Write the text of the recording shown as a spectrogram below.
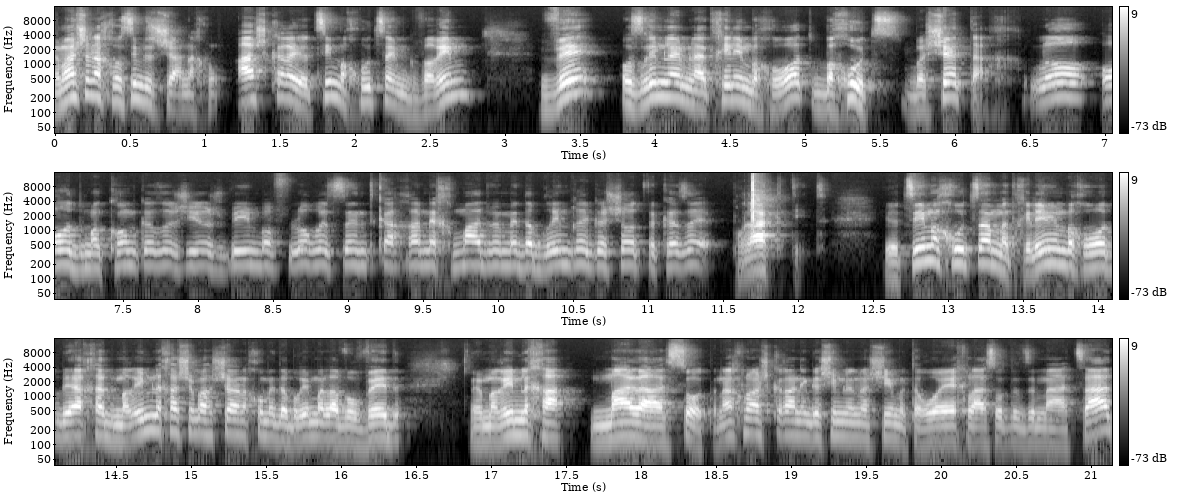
ומה שאנחנו עושים זה שאנחנו אשכרה יוצאים החוצה עם גברים ועוזרים להם להתחיל עם בחורות בחוץ, בשטח, לא עוד מקום כזה שיושבים בפלורסנט ככה נחמד ומדברים רגשות וכזה, פרקטית. יוצאים החוצה, מתחילים עם בחורות ביחד, מראים לך שמה שאנחנו מדברים עליו עובד ומראים לך מה לעשות. אנחנו אשכרה ניגשים לנשים, אתה רואה איך לעשות את זה מהצד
